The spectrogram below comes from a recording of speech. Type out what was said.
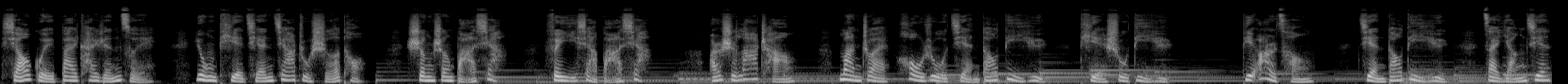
小鬼掰开人嘴，用铁钳夹住舌头，生生拔下，非一下拔下，而是拉长。慢拽后入剪刀地狱、铁树地狱。第二层，剪刀地狱在阳间。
